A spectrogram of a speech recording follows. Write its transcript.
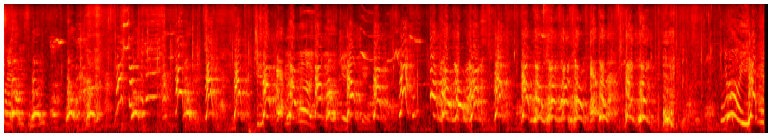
Bye-bye, please.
